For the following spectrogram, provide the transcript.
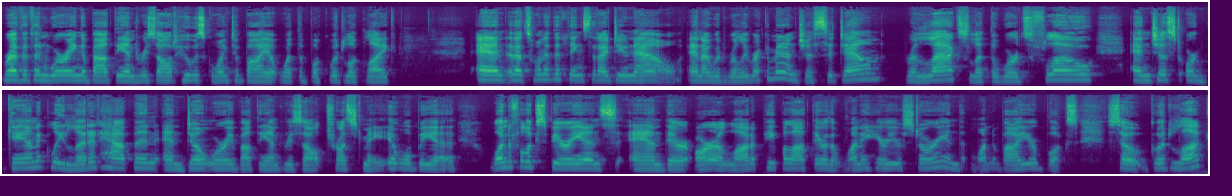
rather than worrying about the end result, who was going to buy it, what the book would look like. And that's one of the things that I do now. And I would really recommend just sit down, relax, let the words flow, and just organically let it happen. And don't worry about the end result. Trust me, it will be a wonderful experience. And there are a lot of people out there that want to hear your story and that want to buy your books. So good luck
